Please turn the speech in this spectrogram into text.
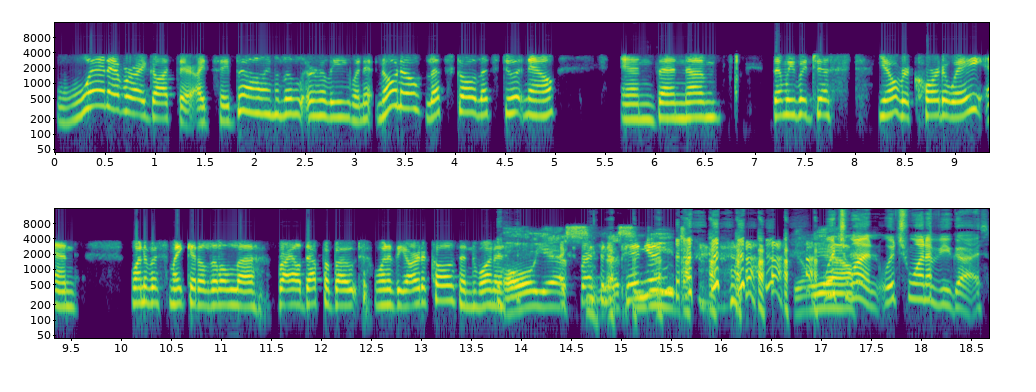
whenever I got there. I'd say, Bill, I'm a little early. When it, no, no, let's go, let's do it now, and then um, then we would just, you know, record away, and one of us might get a little uh, riled up about one of the articles and want to Oh yes, express an yes, opinion. Oh, yeah. Which one? Which one of you guys?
